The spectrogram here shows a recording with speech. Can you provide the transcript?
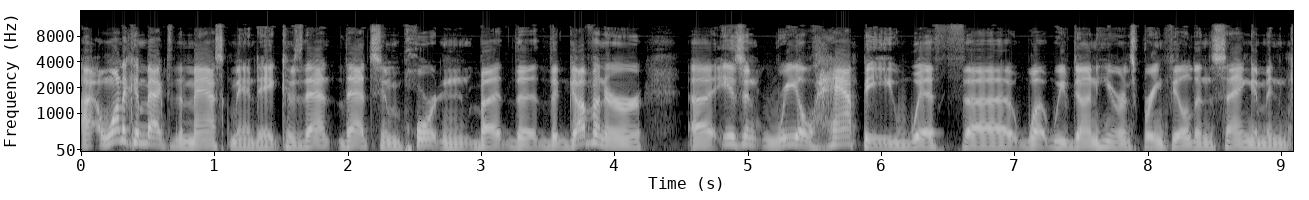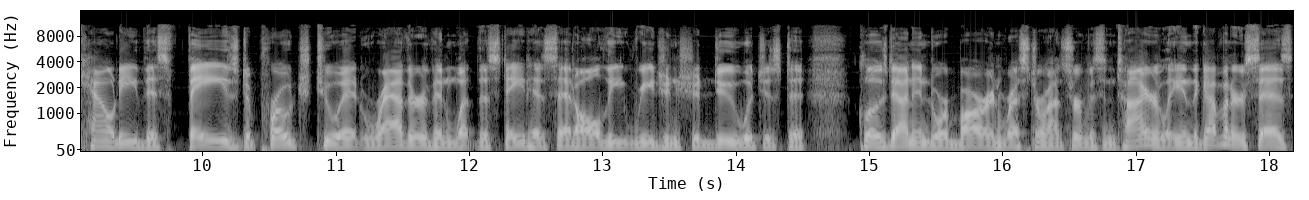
I want to come back to the mask mandate because that that's important. But the the governor uh, isn't real happy with uh, what we've done here in Springfield and Sangamon County. This phased approach to it, rather than what the state has said all the region should do, which is to close down indoor bar and restaurant service entirely. And the governor says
